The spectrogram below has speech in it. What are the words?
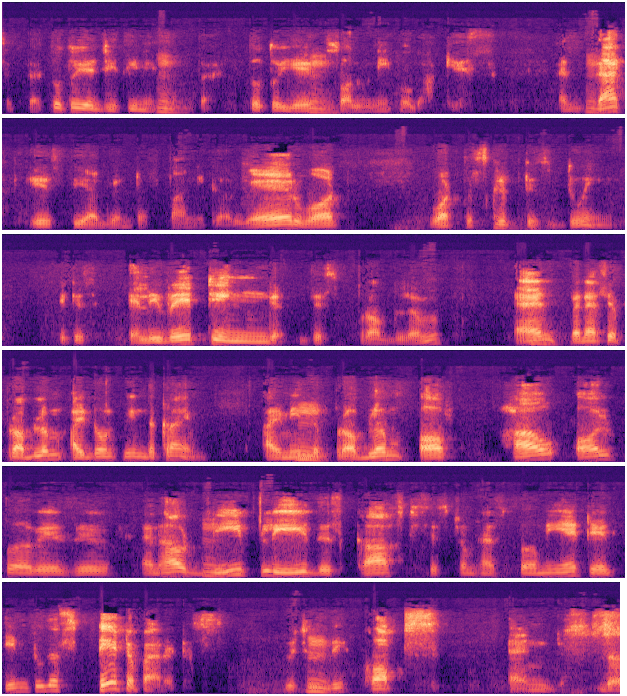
सकता है तो तो ये जीत ही नहीं हम्म। सकता है तो तो ये। सॉल्व नहीं होगा case and. That is the advent of Panikkar where what what the script is doing it is elevating this problem and when i say problem i don't mean the crime i mean the Hmm. problem of how all pervasive and how deeply this caste system has permeated into the state apparatus which is Hmm. the cops and the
